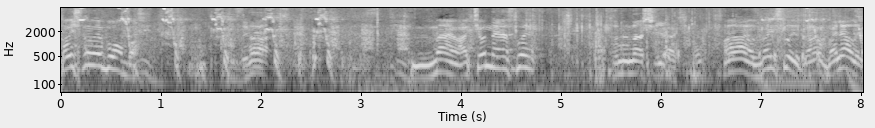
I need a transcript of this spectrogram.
Точно не бомба? Знаю. Знаю, а що несли? Це не наші ящики. А, знайшли, так? Валяли.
